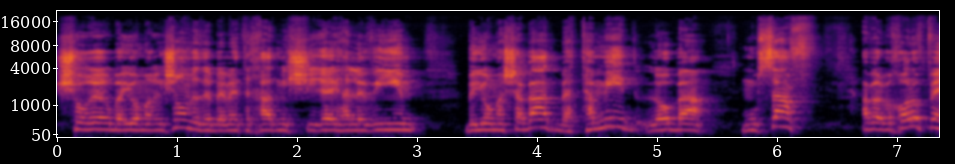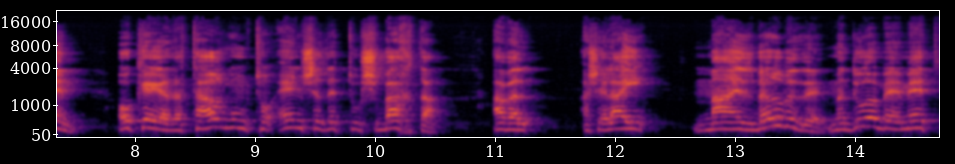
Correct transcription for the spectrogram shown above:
שורר ביום הראשון, וזה באמת אחד משירי הלוויים ביום השבת, בתמיד, לא במוסף. אבל בכל אופן, אוקיי, אז התרגום טוען שזה תושבחת, אבל השאלה היא, מה ההסבר בזה? מדוע באמת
